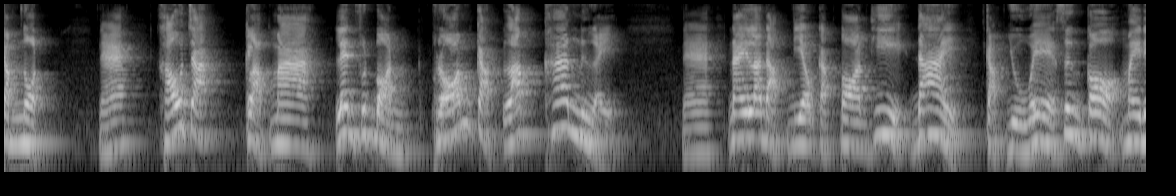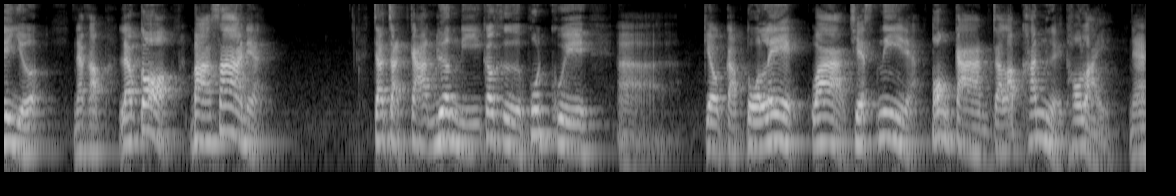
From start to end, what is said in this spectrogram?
กำหนดนะเขาจะกลับมาเล่นฟุตบอล พร้อมกับรับค่าเหนื่อย นะในระดับเดียวกับตอนที่ได้กับยูเว่ซึ่งก็ไม่ได้เยอะนะครับแล้วก็บาซ่าเนี่ยจะจัดการเรื่องนี้ก็คือพูดคุยเกี่ยวกับตัวเลขว่าเชสนี่เนี่ยต้องการจะรับค่าเหนื่อยเท่าไหร่นะ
